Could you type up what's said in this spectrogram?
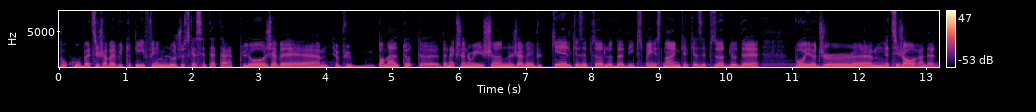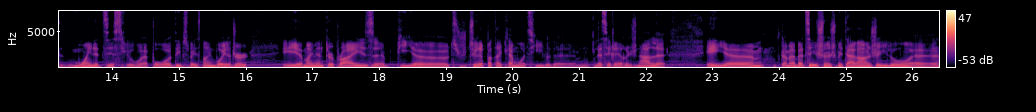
beaucoup. Ben, j'avais vu tous les films jusqu'à cette étape-là. J'avais vu pas mal tout The Next Generation. J'avais vu quelques épisodes de Deep Space Nine, quelques épisodes de Voyager. tu sais, genre moins de 10 pour Deep Space Nine, Voyager et même Enterprise. Puis je dirais peut-être la moitié de la série originale. Et euh, justement, ben, je, je m'étais arrangé là, euh,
